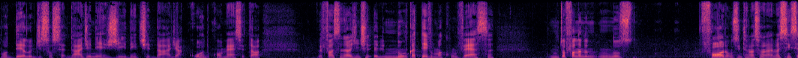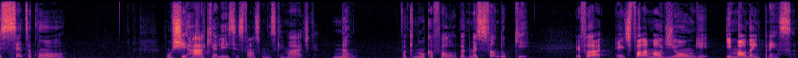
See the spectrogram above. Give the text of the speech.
modelo de sociedade, energia, identidade, acordo, comércio e tal. Eu falo assim: não, a gente, ele nunca teve uma conversa. Não estou falando nos fóruns internacionais, mas assim, você senta com o, com o Chirac ali, vocês falam sobre mudança climática? Não. Foi que nunca falou. Mas vocês falam do quê? Ele falou: ah, a gente fala mal de ONG e mal da imprensa.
